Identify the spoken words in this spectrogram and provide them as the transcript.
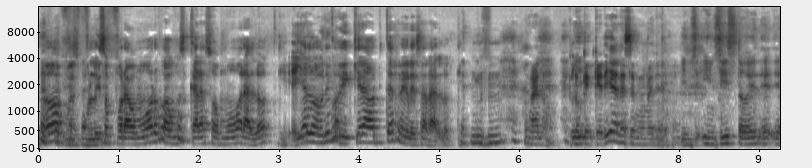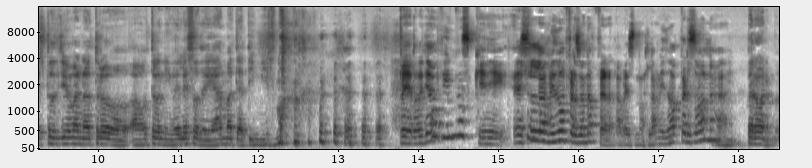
No, pues lo hizo por amor, va a buscar a su amor, a Loki. Ella lo único que quiere ahorita es regresar a Loki. Bueno, lo que quería en ese momento. Ins- insisto, eh, eh, estos llevan a otro, a otro nivel eso de ámate a ti mismo. Pero ya vimos que es la misma persona, pero a la vez no es la misma persona. Pero bueno,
